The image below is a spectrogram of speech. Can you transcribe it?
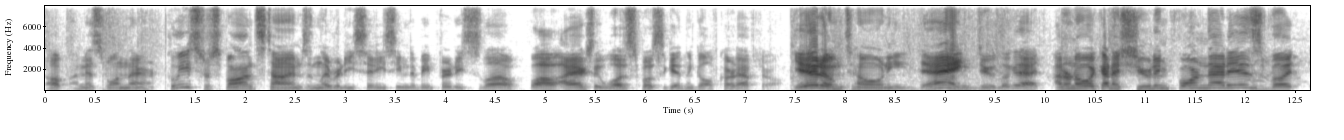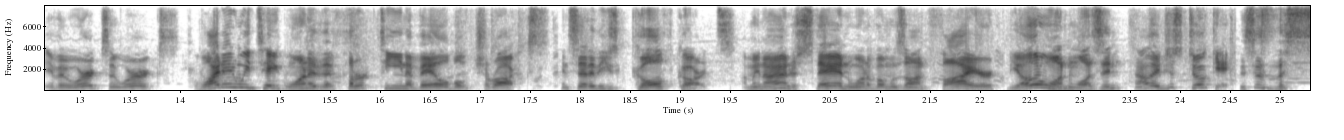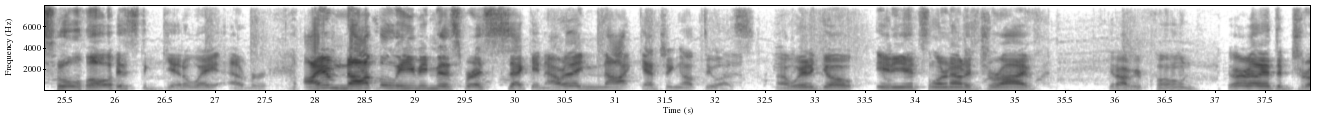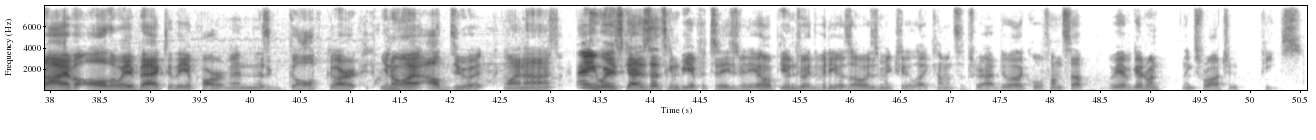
Oh, I missed one there. Police response times in Liberty City seem to be pretty slow. Wow, I actually was supposed to get in the golf cart after all. Get him, Tony. Dang, dude, look at that. I don't know what kind of shooting form that is, but if it works, it works. Why didn't we take one of the 13 available trucks instead of these golf carts? I mean, I understand one of them was on fire. The other one wasn't. Now they just took it. This is the slowest getaway ever. I am not believing this for a second. How are they not catching up to us? Uh, way to go, idiots. Learn how to drive. Get off your phone. Do I really have to drive all the way back to the apartment in this golf cart? You know what? I'll do it. Why not? Anyways, guys, that's going to be it for today's video. Hope you enjoyed the video as always. Make sure you like, comment, subscribe, do all that cool fun stuff. Hope you have a good one. Thanks for watching. Peace.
